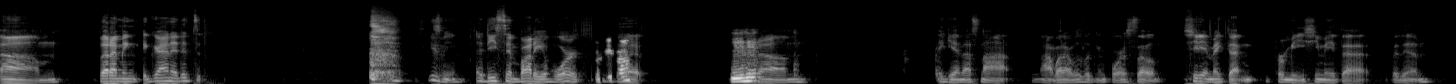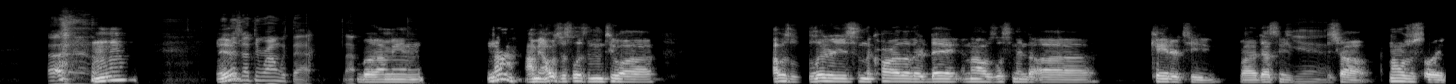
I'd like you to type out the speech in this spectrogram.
Um. But I mean, granted, it's excuse me, a decent body of work. But, Mhm. but um, again, that's not not what I was looking for. So she didn't make that for me. She made that for them. Uh, Mhm. Yeah. There's nothing wrong with that. Uh, But I mean, nah. I mean, I was just listening to uh, I was literally just in the car the other day, and I was listening to uh, "Cater to You" by Destiny's yeah. Child, and I was just like,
